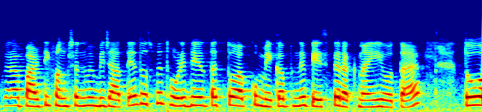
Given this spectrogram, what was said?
अगर आप पार्टी फ़ंक्शन में भी जाते हैं तो उसमें थोड़ी देर तक तो आपको मेकअप अपने फेस पे रखना ही होता है। तो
